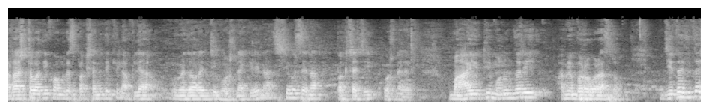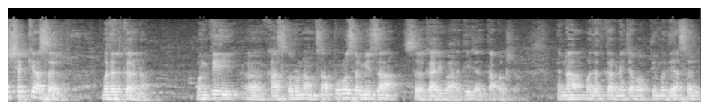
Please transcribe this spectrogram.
राष्ट्रवादी काँग्रेस पक्षाने देखील आपल्या उमेदवारांची घोषणा केली आणि आज शिवसेना पक्षाची घोषणा केली. महायुती म्हणून जरी आम्ही बरोबर असलो जिथं जिथं शक्य असेल मदत करणं मग ती खास करून आमचा पूर्वसमीचा सहकारी भारतीय जनता पक्ष त्यांना मदत करण्याच्या बाबतीमध्ये असेल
